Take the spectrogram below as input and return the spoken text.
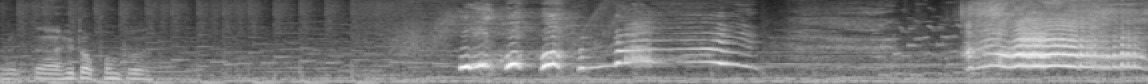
Mit einer Hydropumpe. Oh, nein! Ah!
